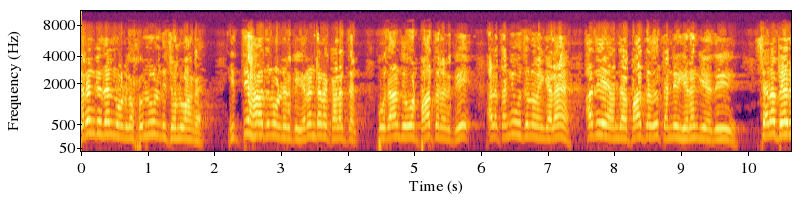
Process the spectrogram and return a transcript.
இறங்குதல் ஒன்று ஹுலூல்னு சொல்லுவாங்க. இத்திஹாதுன்னு ஒன்று இருக்கு இரண்டரை களத்தல் இப்போ உதாரணத்துக்கு ஒரு பாத்திரம் இருக்கு அதில் தண்ணி ஊத்தணும் வைங்களேன் அது அந்த பாத்திரத்தில் தண்ணீர் இறங்கியது. சில பேர்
